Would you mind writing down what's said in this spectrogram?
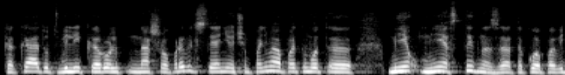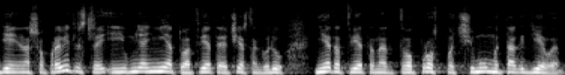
Какая тут великая роль нашего правительства, я не очень понимаю. Поэтому вот мне, мне стыдно за такое поведение поведение нашего правительства, и у меня нет ответа, я честно говорю, нет ответа на этот вопрос, почему мы так делаем.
